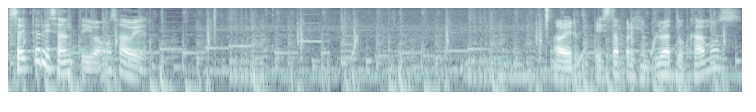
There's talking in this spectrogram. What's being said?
Está interesante, vamos a ver. A ver, esta por ejemplo la tocamos.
